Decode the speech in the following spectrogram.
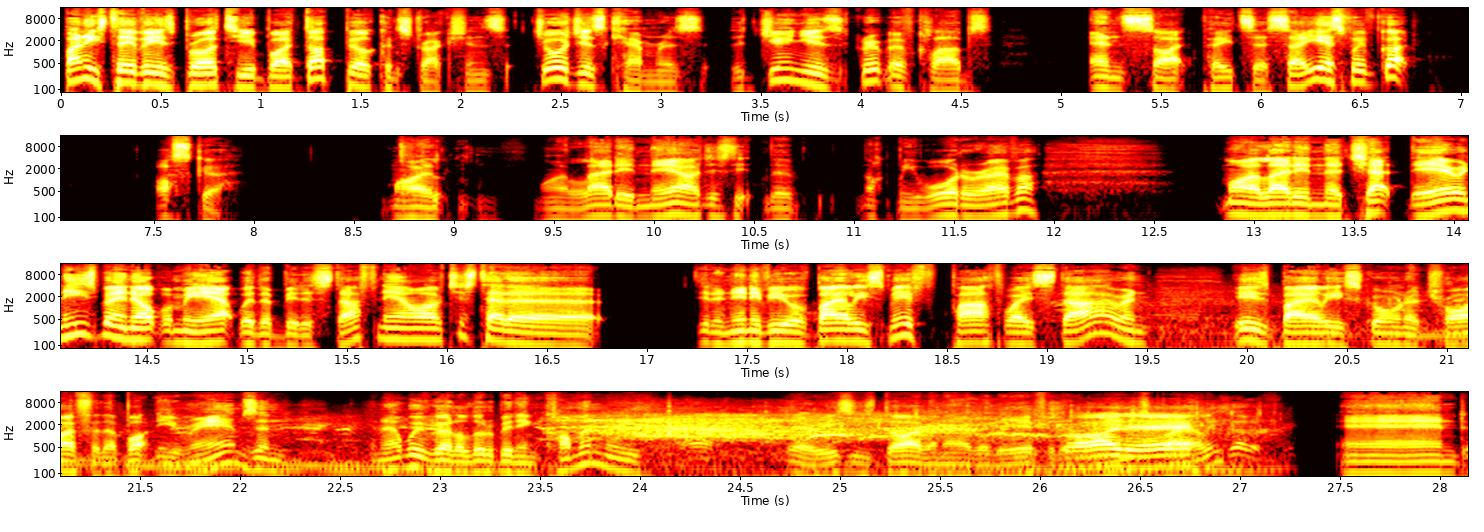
Bunnies TV is brought to you by Dot Build Constructions, George's Cameras, the Juniors Group of Clubs, and Site Pizza. So, yes, we've got Oscar, my my lad in there. I just hit the knocked me water over. My lad in the chat there, and he's been helping me out with a bit of stuff. Now I've just had a did an interview of Bailey Smith, Pathway star, and here's Bailey scoring a try for the Botany Rams, and you know, we've got a little bit in common. We, there he is. He's diving over there for the there. Bailey. And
